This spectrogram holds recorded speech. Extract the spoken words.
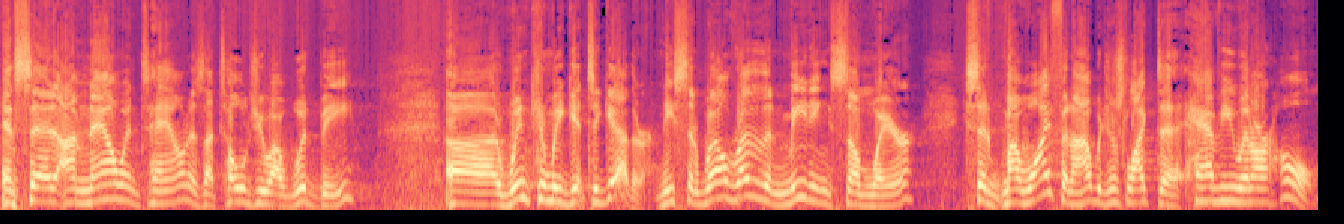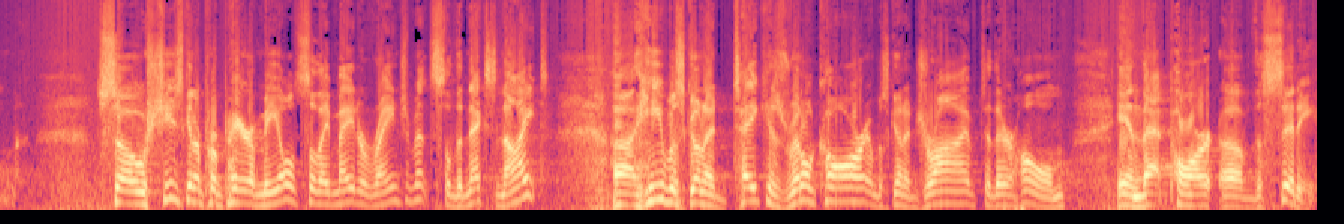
and said, I'm now in town, as I told you I would be. Uh, when can we get together? And he said, Well, rather than meeting somewhere, he said, My wife and I would just like to have you in our home. So she's going to prepare a meal. So they made arrangements. So the next night, uh, he was going to take his rental car and was going to drive to their home in that part of the city.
